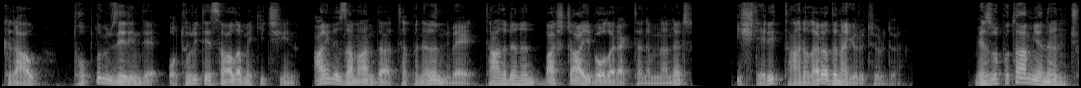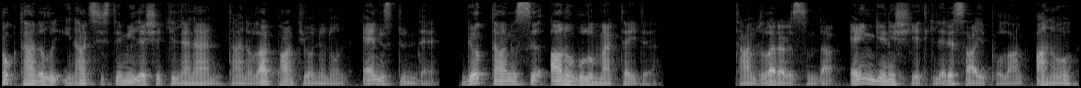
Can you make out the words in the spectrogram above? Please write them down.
Kral, toplum üzerinde otorite sağlamak için aynı zamanda tapınağın ve tanrının baş rahibi olarak tanımlanır, işleri tanrılar adına yürütürdü. Mezopotamya'nın çok tanrılı inanç sistemiyle şekillenen tanrılar panteonunun en üstünde gök tanrısı Anu bulunmaktaydı. Tanrılar arasında en geniş yetkilere sahip olan Anu,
